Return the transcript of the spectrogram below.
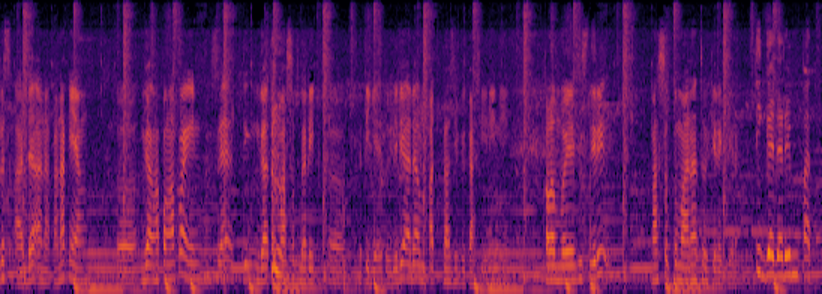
Terus ada anak-anak yang eh, nggak ngapa-ngapain, maksudnya nggak termasuk dari eh, ketiga itu. Jadi ada empat klasifikasi ini nih. Kalau Mbak Yesi sendiri masuk ke mana tuh kira-kira? tiga dari empat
